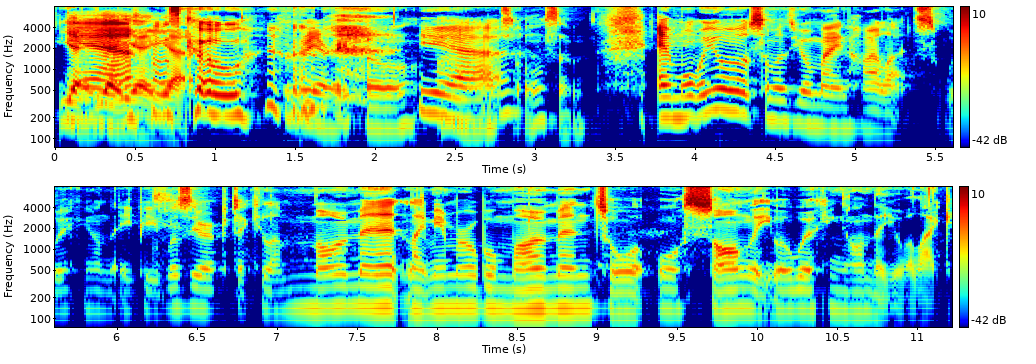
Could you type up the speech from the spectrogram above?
Yeah, yeah, yeah, It was yeah. cool. Very cool. Yeah. Oh, that's awesome. And what were your some of your main highlights working on the EP? Was there a particular moment, like memorable moment or, or song that you were working on that you were like,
